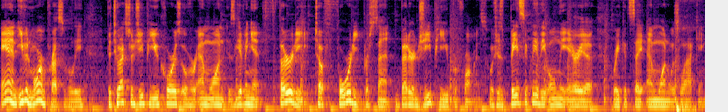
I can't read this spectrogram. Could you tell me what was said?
and even more impressively, the two extra GPU cores over M1 is giving it 30 to 40% better GPU performance, which is basically the only area where you could say M1 was lacking.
